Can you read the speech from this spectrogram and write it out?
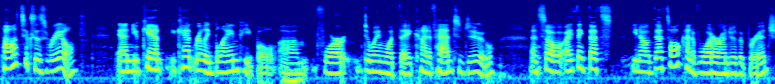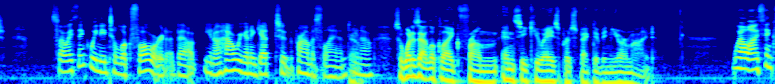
politics is real, and you can't you can't really blame people um, for doing what they kind of had to do, and so I think that's you know that's all kind of water under the bridge. So I think we need to look forward about you know how are we going to get to the promised land, you know. so, what does that look like from NCQA's perspective in your mind? Well, I think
